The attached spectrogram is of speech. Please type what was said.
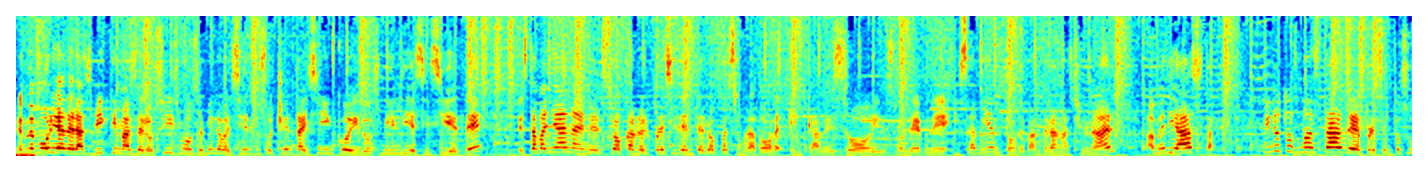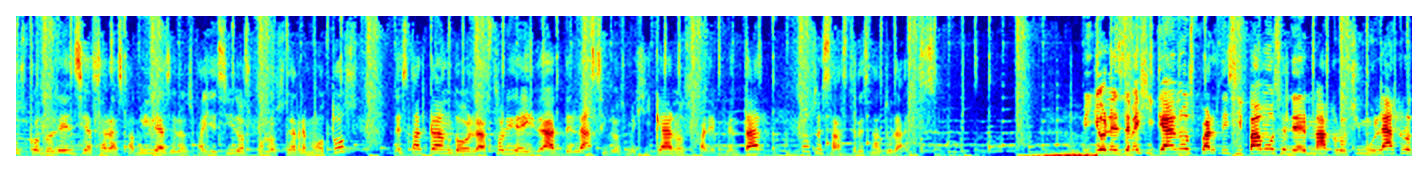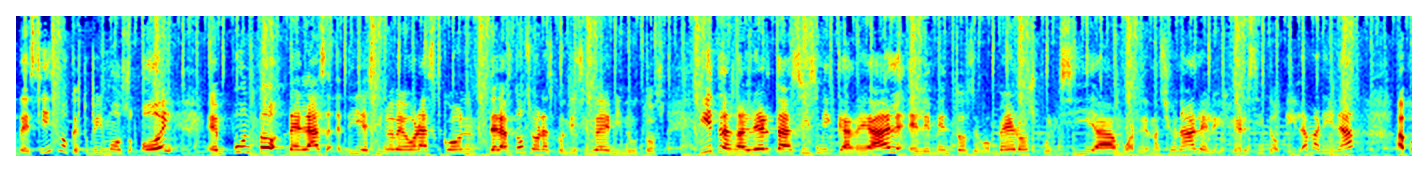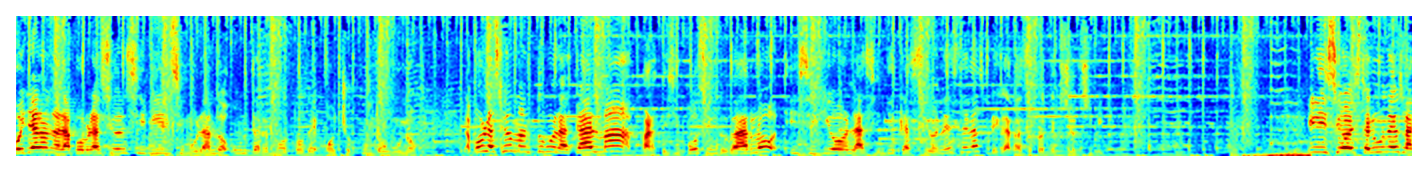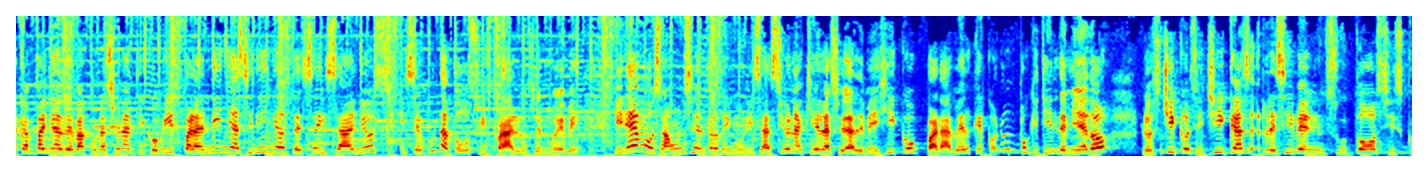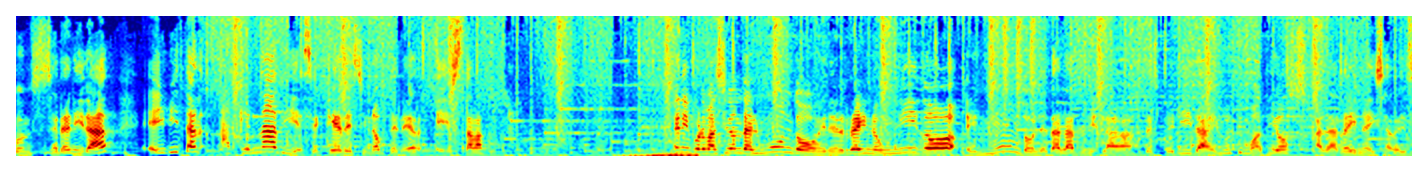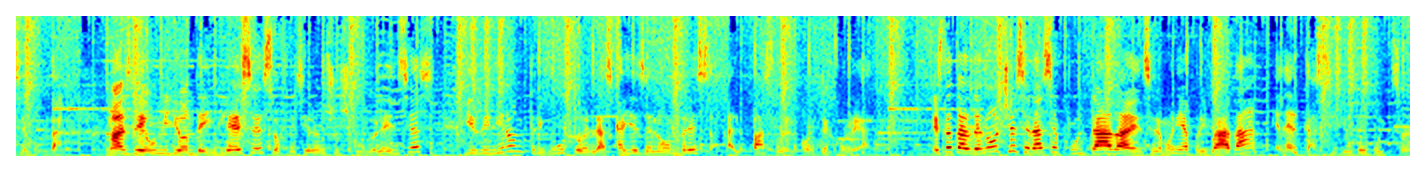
En memoria de las víctimas de los sismos de 1985 y 2017, esta mañana en el Zócalo el presidente López Obrador encabezó el solemne izamiento de bandera nacional a media asta. Minutos más tarde presentó sus condolencias a las familias de los fallecidos por los terremotos, destacando la solidaridad de las y los mexicanos para enfrentar los desastres naturales. Millones de mexicanos participamos en el macro simulacro de sismo que tuvimos hoy en punto de las 19 horas con de las 12 horas con 19 minutos. Y tras la alerta sísmica real, elementos de bomberos, policía, Guardia Nacional, el Ejército y la Marina apoyaron a la población civil simulando un terremoto de 8.1. La población mantuvo la calma, participó sin dudarlo y siguió las indicaciones de las brigadas de protección civil. Inició este lunes la campaña de vacunación anti-COVID para niñas y niños de 6 años y segunda dosis para los de 9. Iremos a un centro de inmunización aquí en la Ciudad de México para ver que con un poquitín de miedo los chicos y chicas reciben su dosis con serenidad e invitan a que nadie se quede sin obtener esta vacuna. En información del mundo, en el Reino Unido, el mundo le da la, la despedida, el último adiós a la reina Isabel II. Más de un millón de ingleses ofrecieron sus condolencias y rindieron tributo en las calles de Londres al paso del cortejo real. Esta tarde-noche será sepultada en ceremonia privada en el castillo de Windsor.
